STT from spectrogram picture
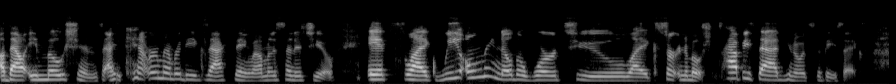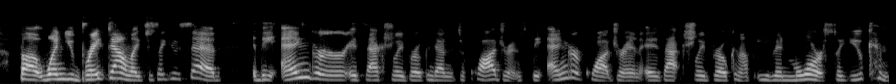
about emotions. I can't remember the exact thing, but I'm going to send it to you. It's like we only know the word to like certain emotions. Happy, sad, you know, it's the basics. But when you break down like just like you said, the anger it's actually broken down into quadrants. The anger quadrant is actually broken up even more so you can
